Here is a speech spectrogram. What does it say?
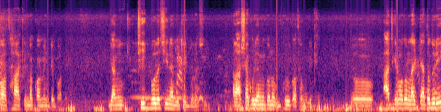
কথা কিংবা কমেন্টে বলে। যে আমি ঠিক বলেছি না ঠিক বলেছি। আর আশা করি আমি কোনো ভুল কথা বলিনি। তো আজকের মতন লাইভটা এত দূরই।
